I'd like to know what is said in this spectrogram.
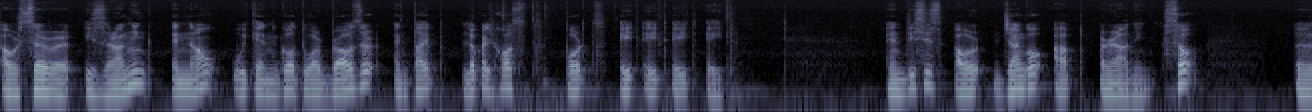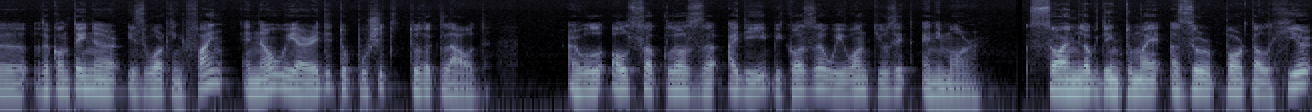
our server is running and now we can go to our browser and type localhost port 8888 and this is our Django app running. So uh, the container is working fine and now we are ready to push it to the cloud. I will also close the IDE because uh, we won't use it anymore so I'm logged into my Azure portal here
